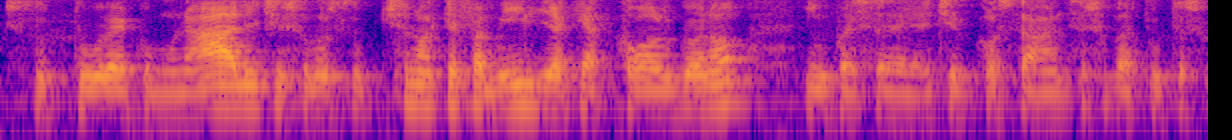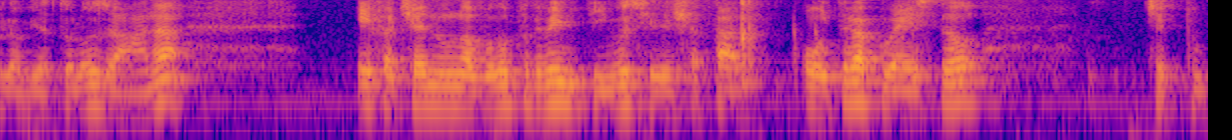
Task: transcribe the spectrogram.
strutture comunali, ci sono, ci sono, anche famiglie che accolgono in queste circostanze, soprattutto sulla via Tolosana, e facendo un lavoro preventivo si riesce a fare. Oltre a questo c'è, tu,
